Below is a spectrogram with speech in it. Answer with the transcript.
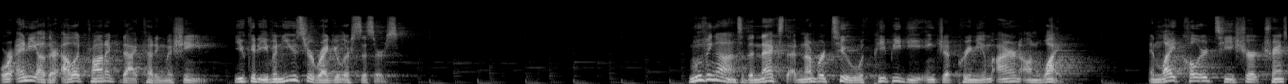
or any other electronic die cutting machine. You could even use your regular scissors. Moving on to the next at number 2 with PPD Inkjet Premium Iron on White. In light-colored t-shirt, trans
